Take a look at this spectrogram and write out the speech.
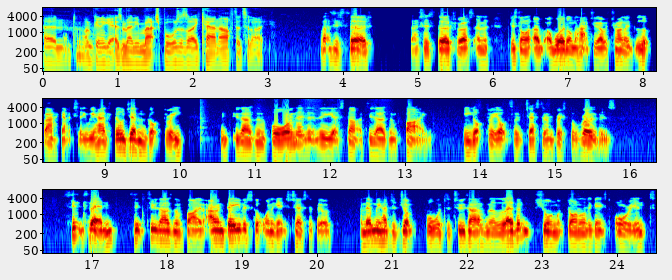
and I'm going to get as many match balls as I can after tonight. That's his third. That's his third for us. And just on a, a word on the hat trick, I was trying to look back. Actually, we had Phil Jevons got three in 2004, and then at the uh, start of 2005, he got three. Oxford, Chester, and Bristol Rovers. Since then, since 2005, Aaron Davis got one against Chesterfield, and then we had to jump forward to 2011. Sean McDonald against Orient.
